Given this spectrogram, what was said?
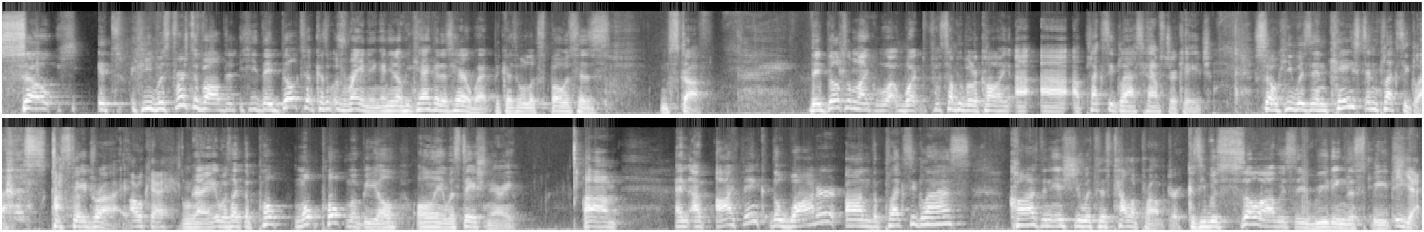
So he, it's he was first of all he they built him because it was raining and you know he can't get his hair wet because it will expose his stuff. They built him like what, what some people are calling a, a, a plexiglass hamster cage. So he was encased in plexiglass to stay dry. Okay. Okay, it was like the Pope Pope mobile, only it was stationary. Um, and I, I think the water on the plexiglass caused an issue with his teleprompter because he was so obviously reading the speech. Yeah.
